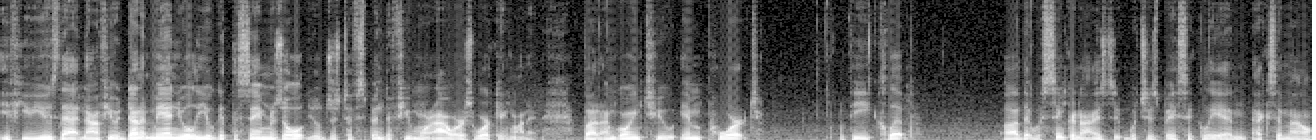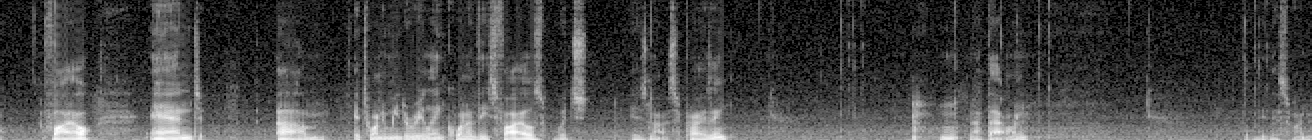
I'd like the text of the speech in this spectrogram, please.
if you use that. Now if you had done it manually, you'll get the same result. You'll just have spent a few more hours working on it. But I'm going to import the clip uh, that was synchronized, which is basically an XML file, and um, it's wanting me to relink one of these files, which is not surprising. Mm, not that one. It'll be this one.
